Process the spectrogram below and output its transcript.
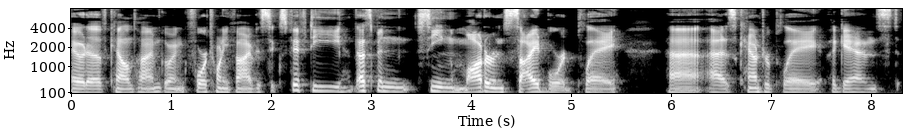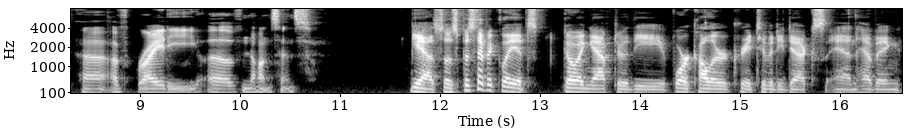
out of Kaldheim, going 425 to 650. That's been seeing modern sideboard play uh, as counterplay against uh, a variety of nonsense. Yeah, so specifically, it's going after the four color creativity decks and having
